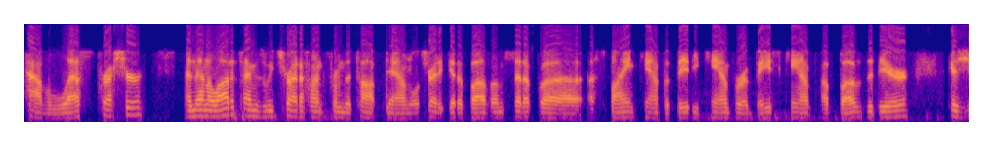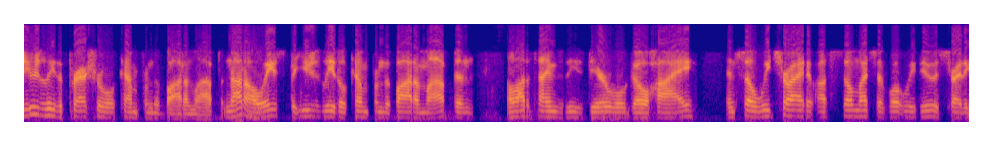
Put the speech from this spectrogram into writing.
have less pressure. And then a lot of times we try to hunt from the top down. We'll try to get above them, set up a, a spike camp, a baby camp, or a base camp above the deer, because usually the pressure will come from the bottom up. Not always, but usually it'll come from the bottom up. And a lot of times these deer will go high. And so we try to, uh, so much of what we do is try to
